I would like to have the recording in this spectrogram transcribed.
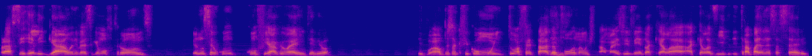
para se religar ao universo Game of Thrones, eu não sei o quão confiável é, entendeu? Tipo, é uma pessoa que ficou muito afetada Entendi. por não estar mais vivendo aquela, aquela vida de trabalhar nessa série.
